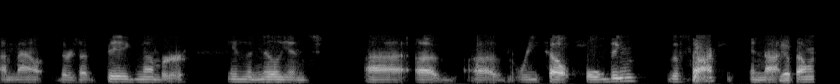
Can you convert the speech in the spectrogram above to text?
amount, there's a big number in the millions uh, of of retail holding the stock and not yep. selling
